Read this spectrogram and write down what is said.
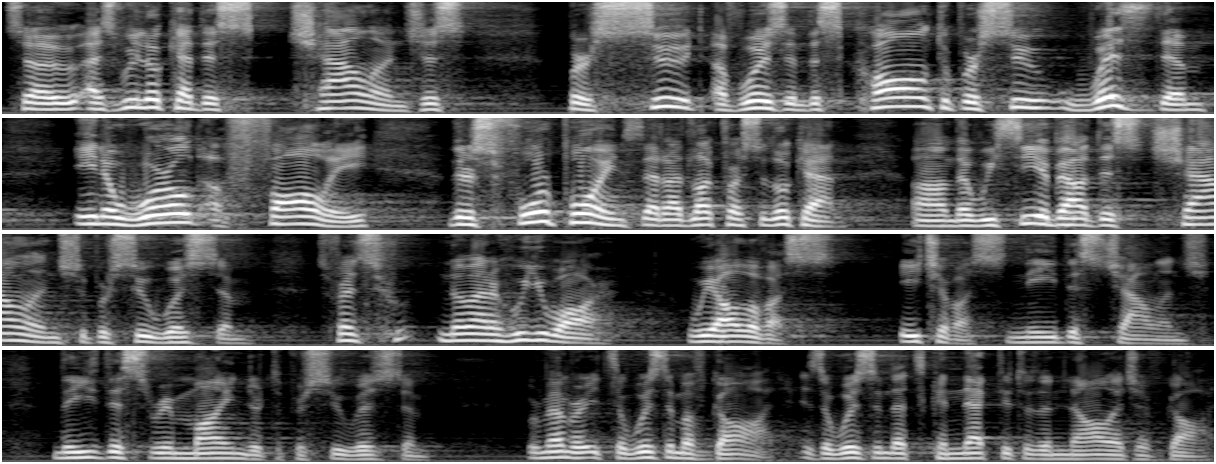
So, as we look at this challenge, this pursuit of wisdom, this call to pursue wisdom in a world of folly, there's four points that I'd like for us to look at um, that we see about this challenge to pursue wisdom. So, friends, who, no matter who you are, we all of us, each of us, need this challenge, need this reminder to pursue wisdom. Remember, it's the wisdom of God. It's a wisdom that's connected to the knowledge of God.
